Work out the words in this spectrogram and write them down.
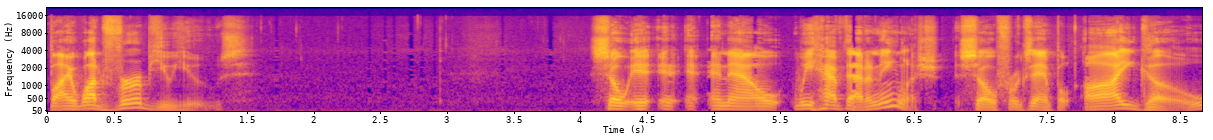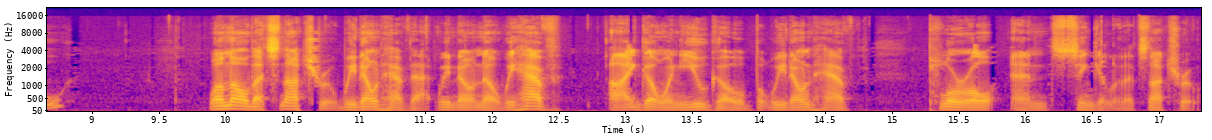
by what verb you use. So, it, it, and now we have that in English. So, for example, I go. Well, no, that's not true. We don't have that. We don't know. We have I go and you go, but we don't have plural and singular. That's not true.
